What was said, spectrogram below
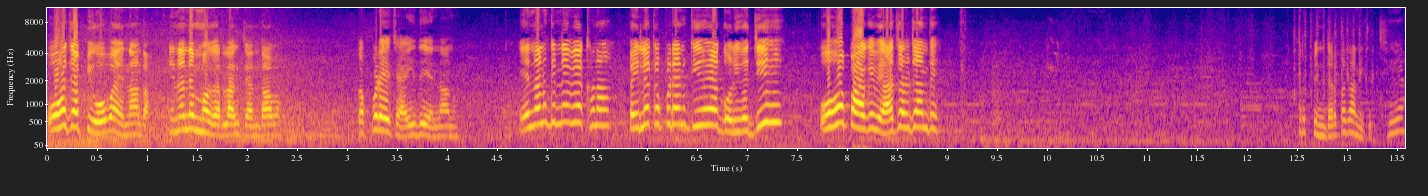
ਉਹ ਜਿਹਾ ਪਿਓ ਵਾ ਇਹਨਾਂ ਦਾ। ਇਹਨਾਂ ਦੇ ਮਗਰ ਲੱਗ ਜਾਂਦਾ ਵਾ। ਕੱਪੜੇ ਚਾਹੀਦੇ ਇਹਨਾਂ ਨੂੰ। ਇਹਨਾਂ ਨੂੰ ਕਿੰਨੇ ਵੇਖਣਾ? ਪਹਿਲੇ ਕੱਪੜਿਆਂ ਨੂੰ ਕੀ ਹੋਇਆ? ਗੋਲੀ ਵੱਜੀ ਸੀ? ਉਹ ਪਾ ਕੇ ਵਿਆਹ ਚਲ ਜਾਂਦੇ। ਰਪਿੰਦਰ ਪਤਾ ਨਹੀਂ ਕਿੱਥੇ ਆ।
